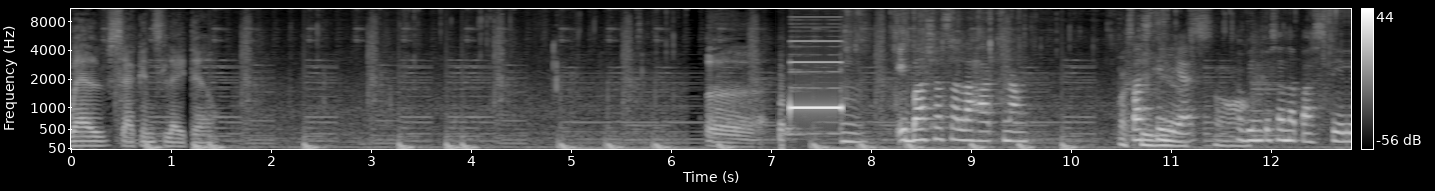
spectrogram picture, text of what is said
Twelve seconds later. Uh, Iba siya sa lahat ng pastillas. Oo. Sabihin ko sana pastil.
